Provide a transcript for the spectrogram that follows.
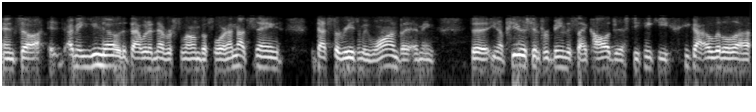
and so I mean, you know that that would have never flown before. And I'm not saying that's the reason we won, but I mean, the you know Petersen for being the psychologist, do you think he he got a little uh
